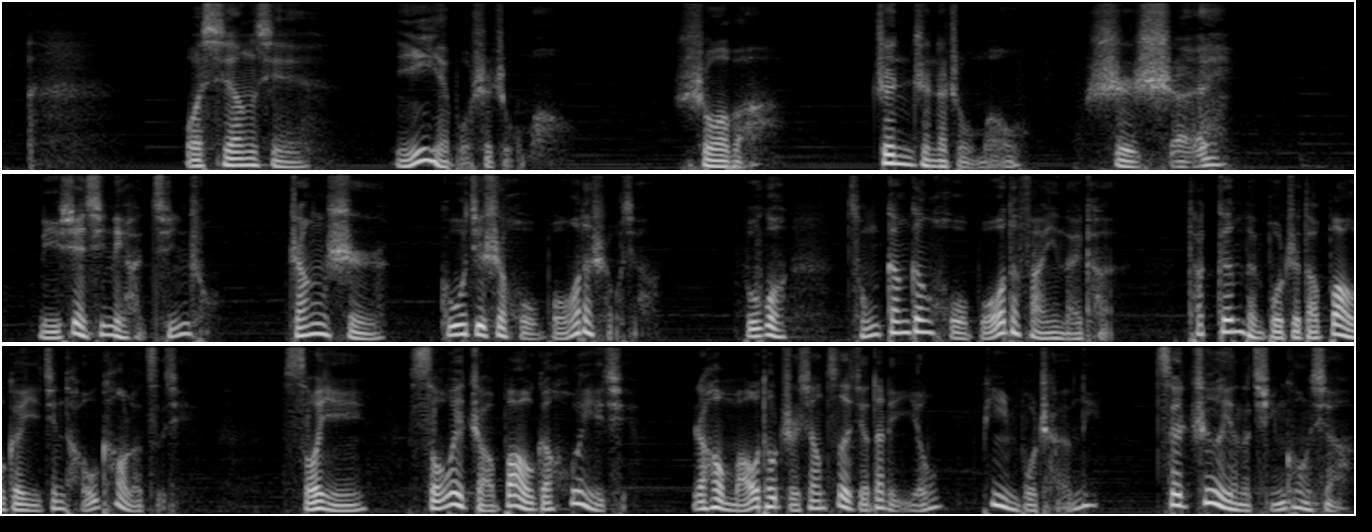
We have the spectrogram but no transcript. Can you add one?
我相信，你也不是主谋。说吧，真正的主谋是谁？李炫心里很清楚，张氏估计是虎伯的手下，不过。从刚刚虎伯的反应来看，他根本不知道豹哥已经投靠了自己，所以所谓找豹哥晦气，然后矛头指向自己的理由并不成立。在这样的情况下，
